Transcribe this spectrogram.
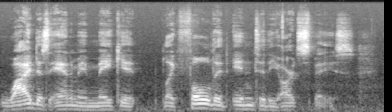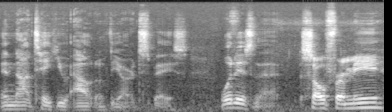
why does anime make it like folded into the art space and not take you out of the art space. What is that? So for me,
